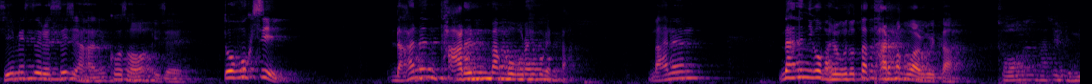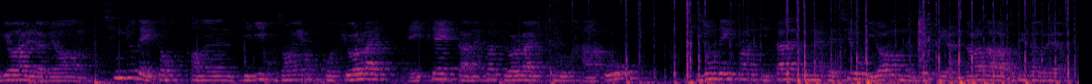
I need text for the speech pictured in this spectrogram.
DMS를 쓰지 않고서 이제 또 혹시 나는 다른 방법으로 해보겠다. 나는 나는 이거 말고도 딱 다른 방법 알고 있다. 저는 사실 동기화하려면 신규 데이터부터는 DB 구성해놓고 dual write API 단에서 dual write로 가고 기존 데이터는 뒷단에서 그냥 batch로 밀어넣는 게 제일 안전하다고 생각을 해요.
